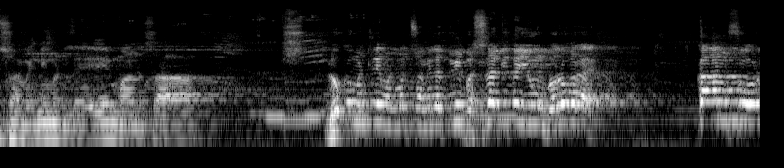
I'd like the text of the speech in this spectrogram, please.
स्वामींनी म्हणले माणसा लोक म्हटले मन्मथ स्वामीला तुम्ही बसला तिथं येऊन बरोबर आहे. काम सोड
